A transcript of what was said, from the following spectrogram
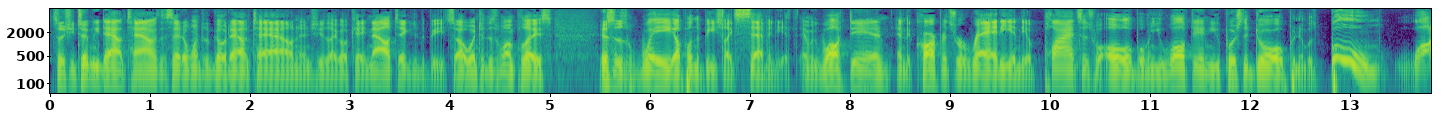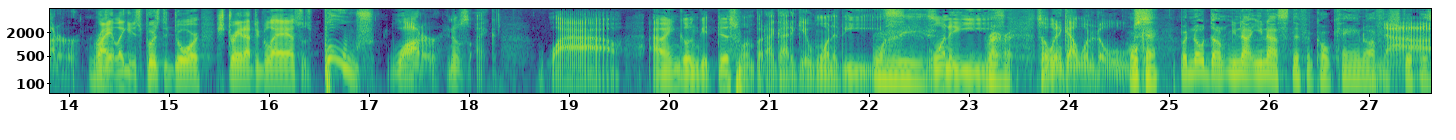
So she took me downtown. 'cause I said I wanted to go downtown, and she's like, okay, now I'll take you to the beach. So I went to this one place. This was way up on the beach, like 70th. And we walked in, and the carpets were ratty, and the appliances were old. But when you walked in, you pushed the door open, it was boom, water, right? Like you just pushed the door straight out the glass, was boosh, water. And it was like, wow. I ain't gonna get this one, but I got to get one of these. One of these. One of these. Right, right. So I went and got one of those. Okay, but no dumb. You're not. You're not sniffing cocaine off the stripper's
